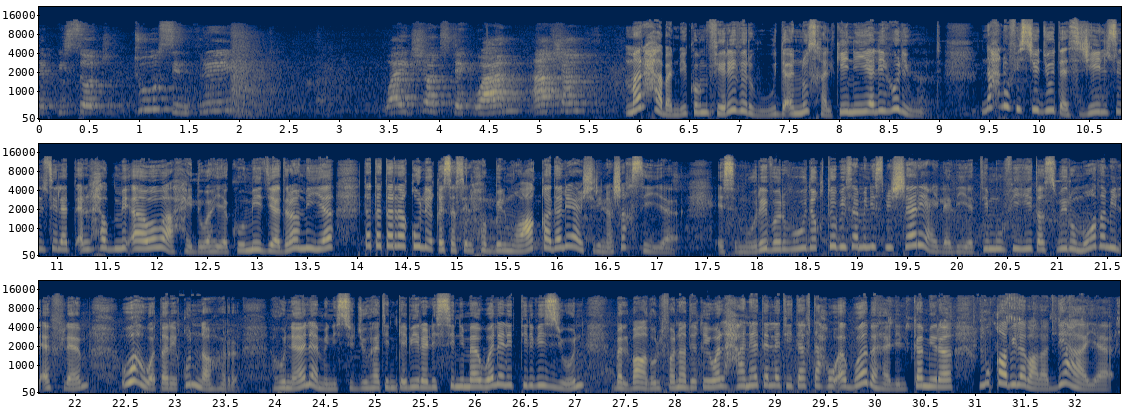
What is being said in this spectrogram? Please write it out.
Episode 2, Scene 3. Wide shot, take one. Action. مرحبا بكم في ريفروود النسخة الكينية لهوليوود. نحن في استوديو تسجيل سلسلة الحب 101 وهي كوميديا درامية تتطرق لقصص الحب المعقدة لعشرين شخصية. اسم ريفروود اقتبس من اسم الشارع الذي يتم فيه تصوير معظم الأفلام وهو طريق النهر. هنا لا من استوديوهات كبيرة للسينما ولا للتلفزيون بل بعض الفنادق والحانات التي تفتح أبوابها للكاميرا مقابل بعض الدعاية.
